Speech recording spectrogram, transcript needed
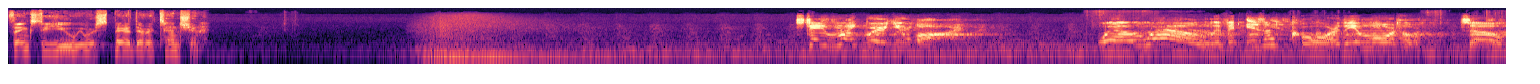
Thanks to you, we were spared their attention. Right where you are. Well, well, if it isn't Cor the Immortal. So,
